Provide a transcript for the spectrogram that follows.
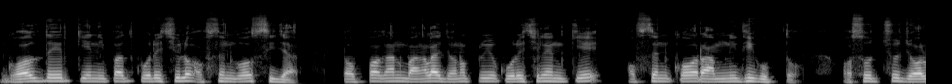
গলদের কে নিপাত করেছিল অপশন গ সিজার। টপ্পা গান বাংলায় জনপ্রিয় করেছিলেন কে? অপশন ক রামনিধি গুপ্ত। অস্বচ্ছ জল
